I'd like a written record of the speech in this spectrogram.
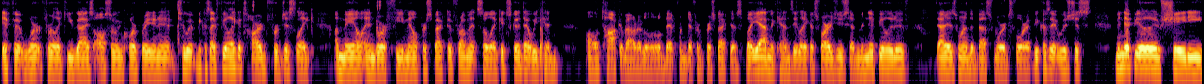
if it weren't for like you guys also incorporating it to it because I feel like it's hard for just like a male and or female perspective from it. So like it's good that we can all talk about it a little bit from different perspectives. But yeah, Mackenzie, like as far as you said, manipulative, that is one of the best words for it because it was just manipulative, shady,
